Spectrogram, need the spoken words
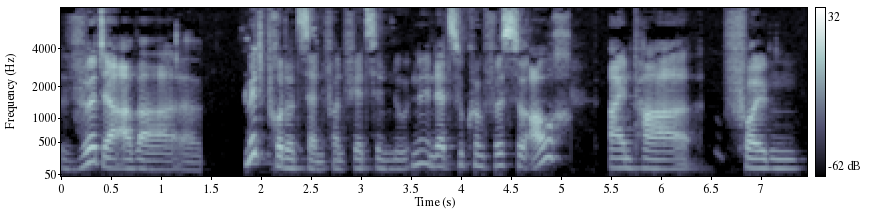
wird er aber äh, Mitproduzent von 14 Minuten. In der Zukunft wirst du auch ein paar Folgen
